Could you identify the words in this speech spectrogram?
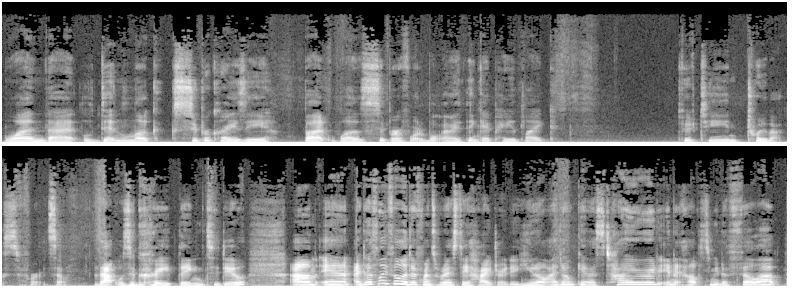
one that didn't look super crazy but was super affordable. And I think I paid like 15, 20 bucks for it. So that was a great thing to do. Um, and I definitely feel a difference when I stay hydrated. You know, I don't get as tired and it helps me to fill up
